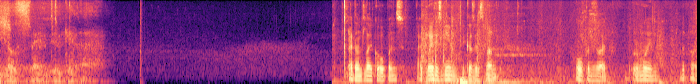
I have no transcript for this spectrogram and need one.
Shall spend together. I don't like opens. I play this game because it's fun. Opens like ruin the fun.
